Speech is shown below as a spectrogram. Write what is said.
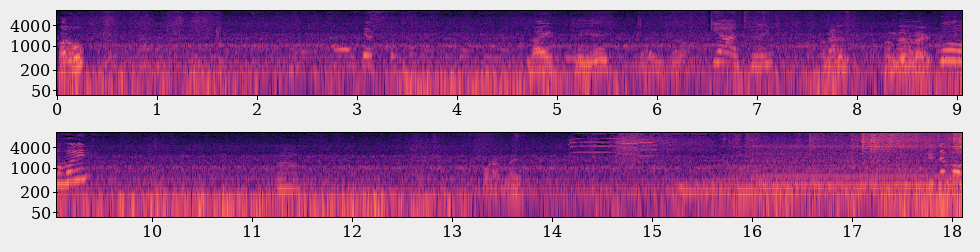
કરું લાઈટ થઈ એ ક્યાં થઈ અંદર અંદર લાઈટ ઓ હોય થોડાક નહીં કીધું બહુ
